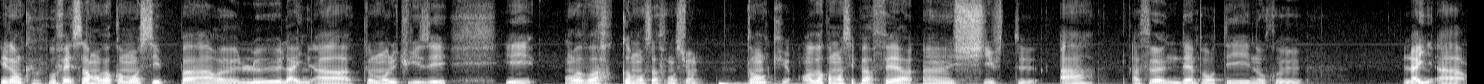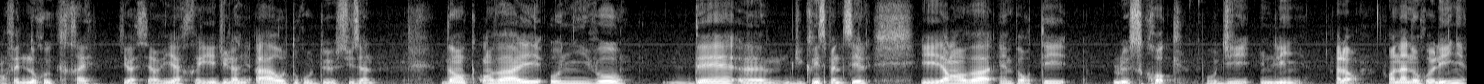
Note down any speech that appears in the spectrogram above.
Et donc, pour faire ça, on va commencer par euh, le line A, comment l'utiliser et on va voir comment ça fonctionne. Donc, on va commencer par faire un Shift A afin d'importer notre line A, en fait notre craie qui va servir à créer du line A autour de Suzanne. Donc, on va aller au niveau des, euh, du gris pencil et là, on va importer le scroc pour dire une ligne. Alors, on a notre ligne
